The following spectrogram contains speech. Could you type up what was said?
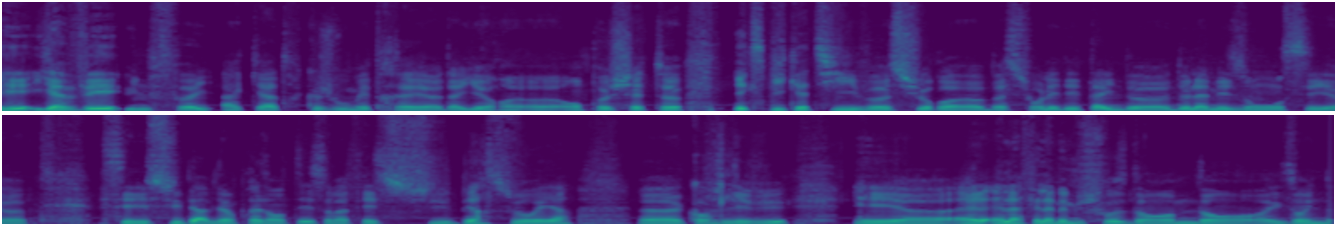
et il y avait une feuille A4 que je vous mettrai euh, d'ailleurs en pochette explicative sur bah, sur les détails de, de la maison. C'est c'est super bien présenté, ça m'a fait super sourire quand je l'ai vu. Et elle, elle a fait la même chose dans dans ils ont une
